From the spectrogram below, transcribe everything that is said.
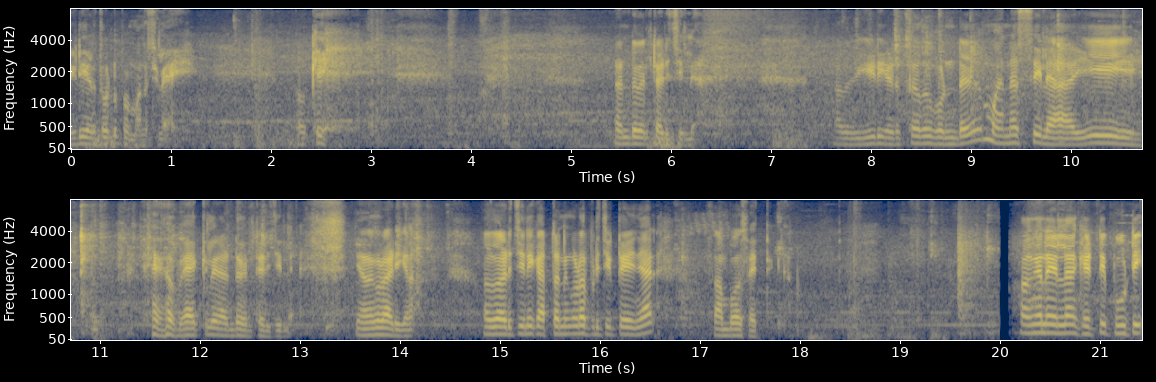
വീഡിയോ എടുത്തോണ്ട് ഇപ്പം മനസ്സിലായി. ഓക്കെ രണ്ട് ബെൽറ്റ് അടിച്ചില്ല. അത് വീഡിയോ എടുത്തത് കൊണ്ട് മനസ്സിലായി. ബാക്കിൽ രണ്ട് മിനിറ്റ് അടിച്ചില്ല. ഞാനും കൂടെ അടിക്കണം. അത് അടിച്ച് ഇനി കട്ടനും കൂടെ പിടിച്ചിട്ട് കഴിഞ്ഞാൽ സംഭവം സെറ്റ് അങ്ങനെയെല്ലാം കെട്ടിപ്പൂട്ടി.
